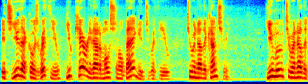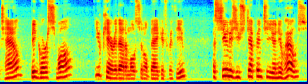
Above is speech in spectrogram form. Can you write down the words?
It's you that goes with you. You carry that emotional baggage with you to another country. You move to another town, big or small, you carry that emotional baggage with you. As soon as you step into your new house,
